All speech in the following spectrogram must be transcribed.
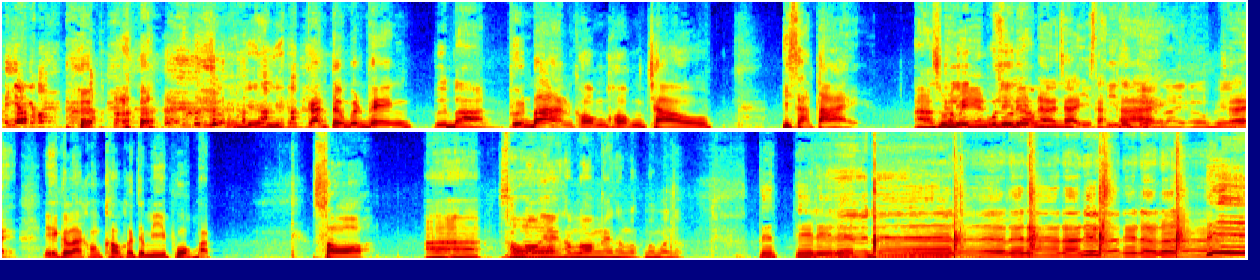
ใจเย็นครับ โอเคโอเคกันตรึมเป็นเพลงพื้นบ้าน พื้นบ้านของของชาวอีสานใต้ อ่าสุรินทร์บุรีรัมสุรินทร์ย์น่ะใช่อีสานศรีใต้สะเกษอะไรเออโอเคใช่เอกลักษณ์ของเขาก็จะมีพวกแบบ ซอ อ่าอ่าทำนองไงทำนองไงทำนองประมาณนั้นโ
